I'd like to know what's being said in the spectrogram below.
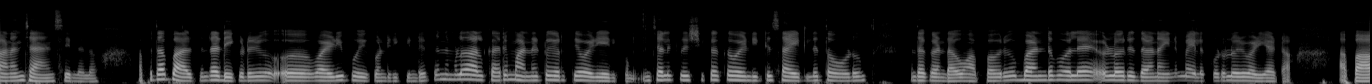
കാണാൻ ചാൻസ് ഇല്ലല്ലോ. അപ്പോൾ ഇതാ പാലത്തിന്റെ അടിയിൽ കൂടെ ഒരു വഴി പോയിക്കൊണ്ടിരിക്കുന്നുണ്ട്. ഇപ്പം നമ്മൾ ആൾക്കാർ മണ്ണിട്ട് ഉയർത്തിയ വഴിയായിരിക്കും. എന്നുവെച്ചാൽ കൃഷിക്കൊക്കെ വേണ്ടിയിട്ട് സൈഡിൽ തോടും ഇതൊക്കെ ഉണ്ടാവും. അപ്പോൾ ഒരു ബണ്ട് പോലെ ഉള്ള ഒരു ഇതാണ് അതിന് മേലക്കൂടെ ഉള്ള ഒരു വഴിയാട്ടോ. അപ്പോൾ ആ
